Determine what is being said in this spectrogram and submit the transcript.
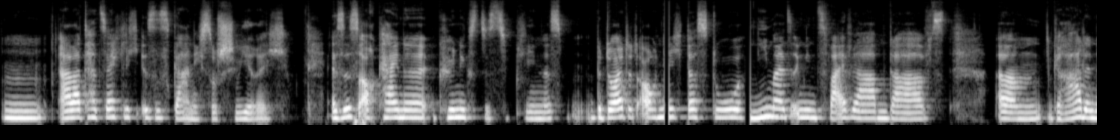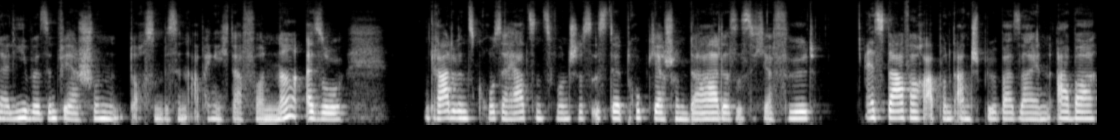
Mm, aber tatsächlich ist es gar nicht so schwierig. Es ist auch keine Königsdisziplin. Es bedeutet auch nicht, dass du niemals irgendwie einen Zweifel haben darfst. Ähm, gerade in der Liebe sind wir ja schon doch so ein bisschen abhängig davon. Ne? Also gerade wenn es großer Herzenswunsch ist, ist der Druck ja schon da, dass es sich erfüllt. Es darf auch ab und an spürbar sein, aber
